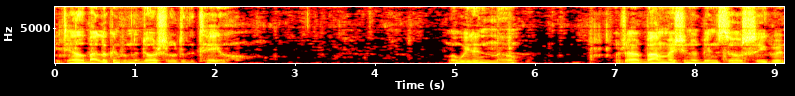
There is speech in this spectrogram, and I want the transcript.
You tell by looking from the dorsal to the tail. What we didn't know was our bomb mission had been so secret.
